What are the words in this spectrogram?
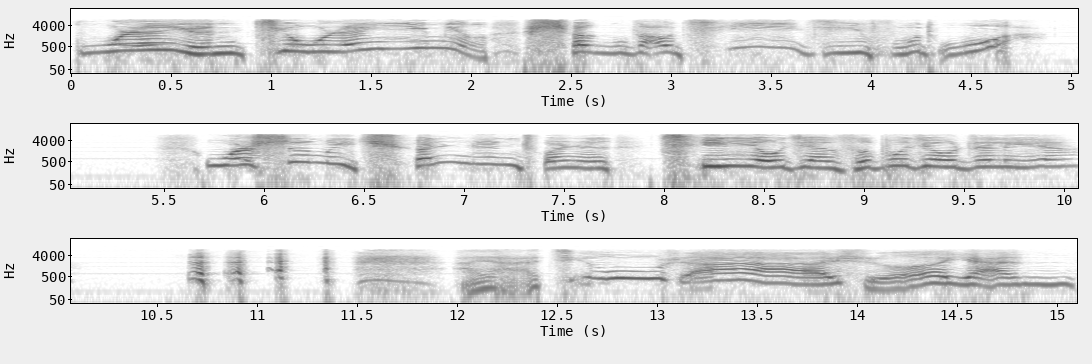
古人云：“救人一命，胜造七级浮屠啊！”我身为全真传人，岂有见死不救之理啊？哎呀，秋山设宴，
